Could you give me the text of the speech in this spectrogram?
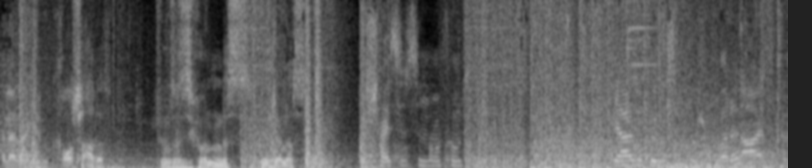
Wenn er lang genug raus Schade. 25 Sekunden, das geht nicht anders. Scheiße, es sind nur 15. Ja, gut, wir müssen pushen, warte. Nein, chill.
